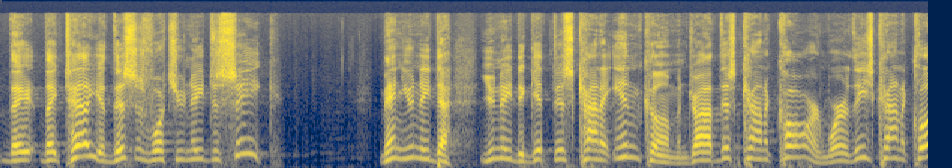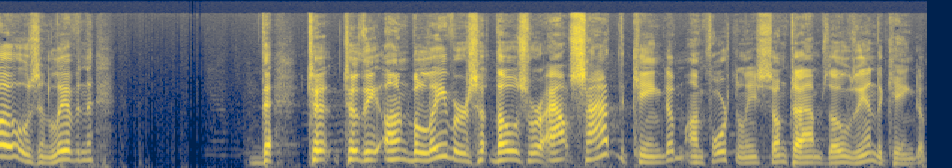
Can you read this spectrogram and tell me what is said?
they, they tell you. This is what you need to seek. Man, you need to you need to get this kind of income and drive this kind of car and wear these kind of clothes and live in the, the, to, to the unbelievers, those who are outside the kingdom, unfortunately, sometimes those in the kingdom,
